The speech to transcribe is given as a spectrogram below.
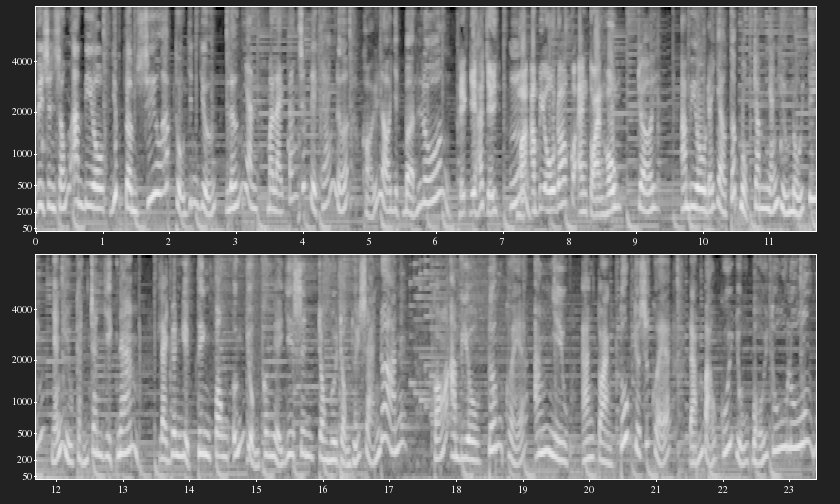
Vi sinh sống Ambio giúp tôm siêu hấp thụ dinh dưỡng, lớn nhanh mà lại tăng sức đề kháng nữa, khỏi lo dịch bệnh luôn. thiệt vậy hả chị Ừ. mà ambio đó có an toàn không Trời, Ambio đã vào top 100 nhãn hiệu nổi tiếng, nhãn hiệu cạnh tranh Việt Nam, là doanh nghiệp tiên phong ứng dụng công nghệ vi sinh trong nuôi trồng thủy sản đó anh. Có Ambio, tôm khỏe, ăn nhiều, an toàn, tốt cho sức khỏe, đảm bảo cuối vụ bội thu luôn.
